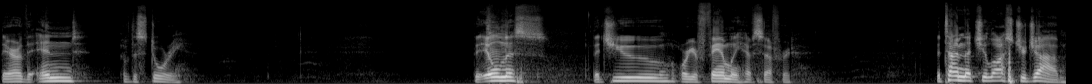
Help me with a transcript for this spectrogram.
they are the end of the story. The illness that you or your family have suffered, the time that you lost your job,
